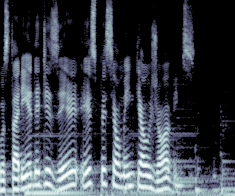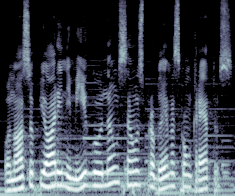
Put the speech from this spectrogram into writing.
Gostaria de dizer especialmente aos jovens: o nosso pior inimigo não são os problemas concretos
